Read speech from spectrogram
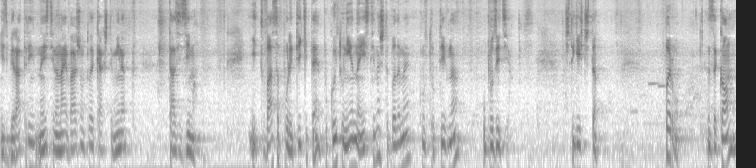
избиратели наистина най-важното е как ще минат тази зима. И това са политиките, по които ние наистина ще бъдем конструктивна опозиция. Ще ги изчета. Първо, закон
